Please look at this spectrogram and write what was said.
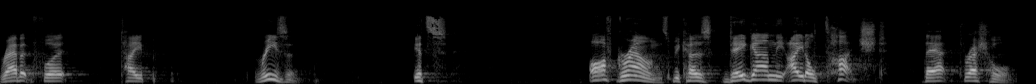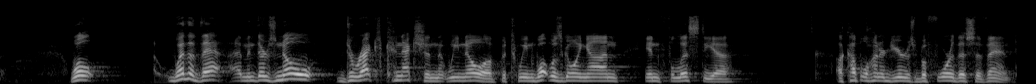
rabbit foot type reason. It's off grounds because Dagon the idol touched that threshold. Well, whether that, I mean, there's no direct connection that we know of between what was going on in Philistia a couple hundred years before this event,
